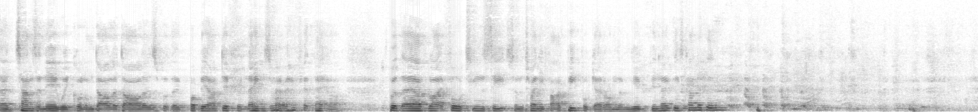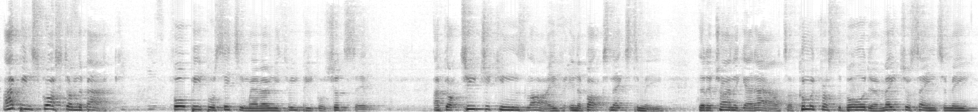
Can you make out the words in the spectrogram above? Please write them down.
uh, Tanzania, we call them dala dalas, but they probably have different names wherever they are. But they have like 14 seats and 25 people get on them. You, you know this kind of thing? I've been squashed on the back, four people sitting where only three people should sit. I've got two chickens live in a box next to me that are trying to get out. I've come across the border and Rachel's saying to me,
